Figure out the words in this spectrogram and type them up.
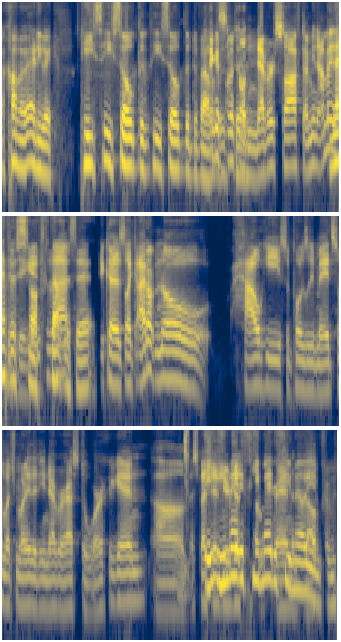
I can't remember. Anyway, he he sold the he sold the I think it's something called Neversoft. I mean, I might have to dig Neversoft. into That that, was it. because, like, I don't know how he supposedly made so much money that he never has to work again. Um, especially He, if he you're made a just few some made a few million from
